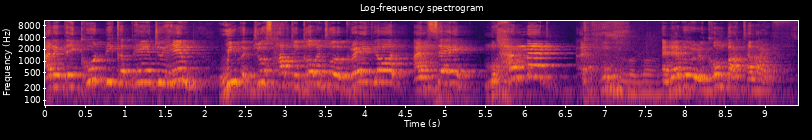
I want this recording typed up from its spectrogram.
And if they could be compared to him, we would just have to go into a graveyard and say, Muhammad and everyone will come back to life.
